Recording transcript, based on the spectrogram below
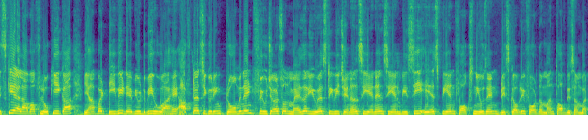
इसके अलावा फ्लोकी का यहाँ पर टीवी डेब्यूट भी हुआ है। After securing prominent futures on major US TV channel C N N C N B C S P N Fox News and Discovery for the month of December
